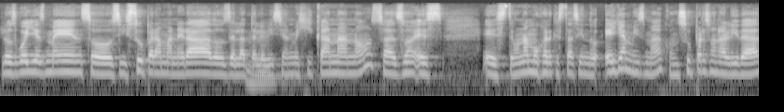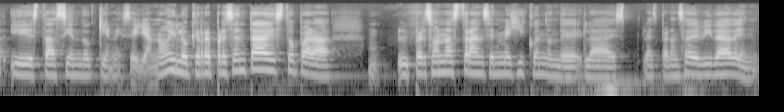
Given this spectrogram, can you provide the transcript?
los güeyes mensos y súper amanerados de la televisión mexicana, ¿no? O sea, eso es este, una mujer que está siendo ella misma con su personalidad y está siendo quien es ella, ¿no? Y lo que representa esto para personas trans en México, en donde la, es- la esperanza de vida en-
